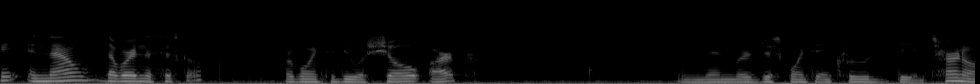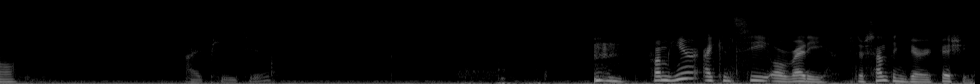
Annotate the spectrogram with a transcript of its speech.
Okay, and now that we're in the Cisco, we're going to do a show ARP. And then we're just going to include the internal IPs here. From here, I can see already there's something very fishy.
